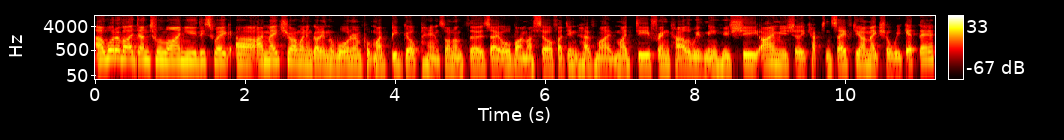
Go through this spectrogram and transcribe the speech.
Uh, what have I done to align you this week? Uh, I made sure I went and got in the water and put my big girl pants on on Thursday all by myself. I didn't have my my dear friend Carla with me, who she I am usually captain safety. I make sure we get there.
